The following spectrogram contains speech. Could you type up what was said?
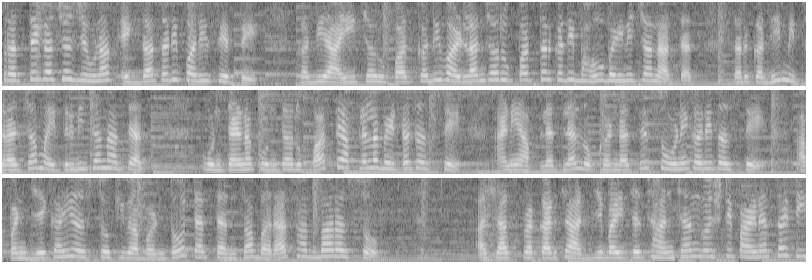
प्रत्येकाच्या जीवनात एकदा तरी परीस येते. कधी आईच्या रूपात कधी वडिलांच्या रूपात तर कधी भाऊ बहिणीच्या नात्यात तर कधी मित्राच्या मैत्रिणीच्या नात्यात. कोणत्या ना कोणत्या रूपात ते आपल्याला भेटत असते आणि आपल्यातल्या लोखंडाचे सोने करीत असते. आपण जे काही असतो किंवा बनतो त्यात त्यांचा बराच हातभार असतो. अशाच प्रकारच्या आजीबाईच्या छान छान गोष्टी पाहण्यासाठी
